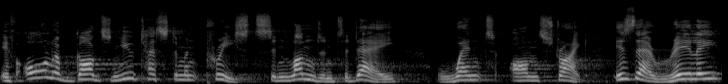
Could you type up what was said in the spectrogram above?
if all of God's New Testament priests in London today went on strike? Is there really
